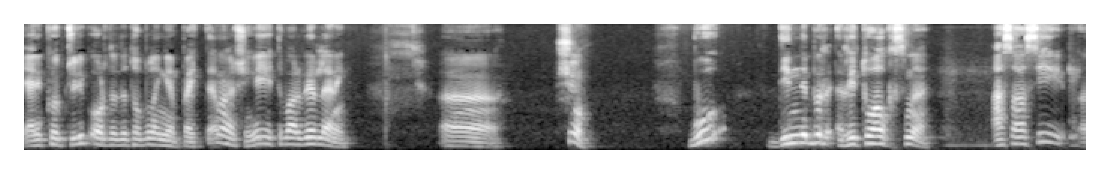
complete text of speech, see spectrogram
Ya'ni ko'pchilik o'rtada to'plangan paytda mana shunga e'tibor berilaring shu. Bu dinni bir ritual qismi asosiy e,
